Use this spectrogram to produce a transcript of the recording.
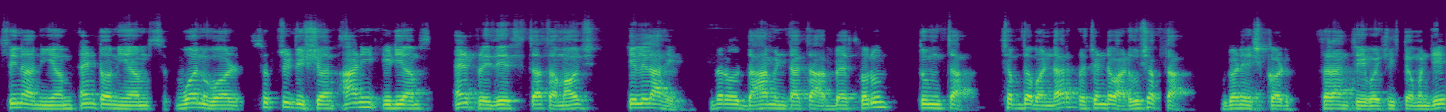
synonym antonyms one word substitution आणि इडियम्स अँड फ्रेजेसचा समावेश केलेला आहे. दररोज दहा मिनिटाचा अभ्यास करून तुमचा शब्द भंडार प्रचंड वाढवू शकता. गणेश कड सरांचे वैशिष्ट्य म्हणजे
